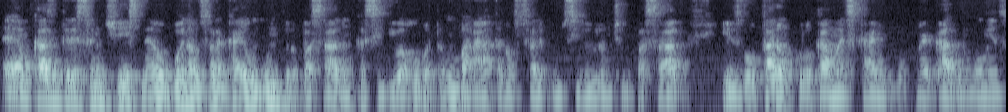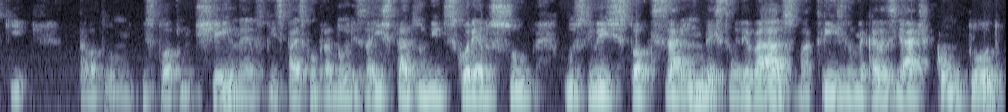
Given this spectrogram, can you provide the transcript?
É um caso interessante esse, né? O boi na Austrália caiu muito no passado, nunca se viu a arroba tão barata na Austrália como se viu durante o ano passado. Eles voltaram a colocar mais carne no mercado no momento que estava todo mundo com estoque muito cheio, né? Os principais compradores aí, Estados Unidos, Coreia do Sul, os níveis de estoques ainda estão elevados, uma crise no mercado asiático como um todo.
